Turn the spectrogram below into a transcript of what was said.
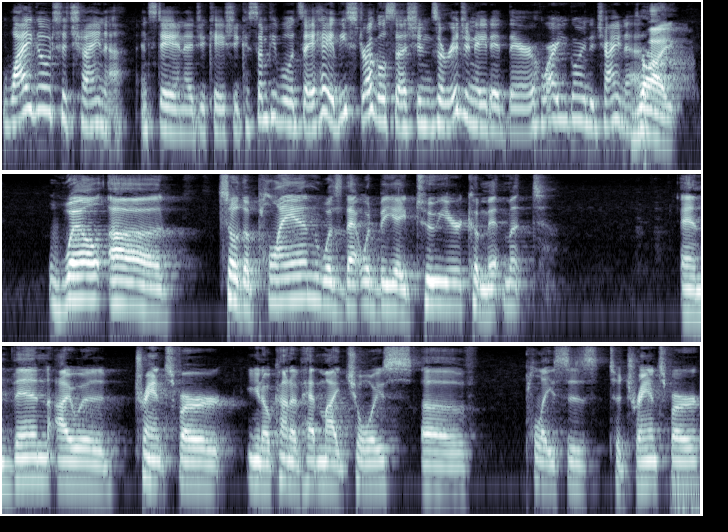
Why go to China and stay in education? Because some people would say, "Hey, these struggle sessions originated there. Why are you going to China?" Right. Well, uh, so the plan was that would be a two year commitment. And then I would transfer, you know, kind of have my choice of places to transfer.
